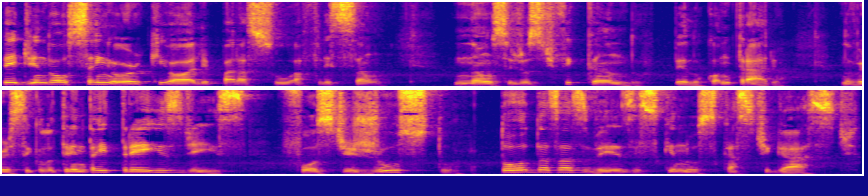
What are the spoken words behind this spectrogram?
pedindo ao Senhor que olhe para a sua aflição, não se justificando, pelo contrário. No versículo 33 diz: Foste justo todas as vezes que nos castigaste,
